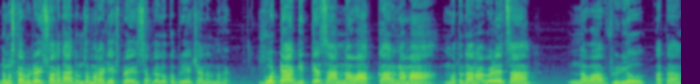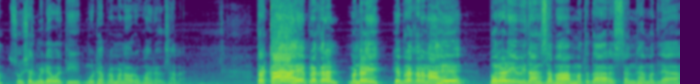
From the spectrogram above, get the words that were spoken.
नमस्कार मंडळी स्वागत आहे तुमचं मराठी एक्सप्रेस आपल्या लोकप्रिय चॅनलमध्ये. गोट्या गीतेचा नवा कारनामा मतदानावेळेचा नवा व्हिडिओ आता सोशल मीडियावरती मोठ्या प्रमाणावर व्हायरल झाला आहे तर काय आहे प्रकरण? मंडळी हे प्रकरण आहे परळी विधानसभा मतदारसंघामधल्या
